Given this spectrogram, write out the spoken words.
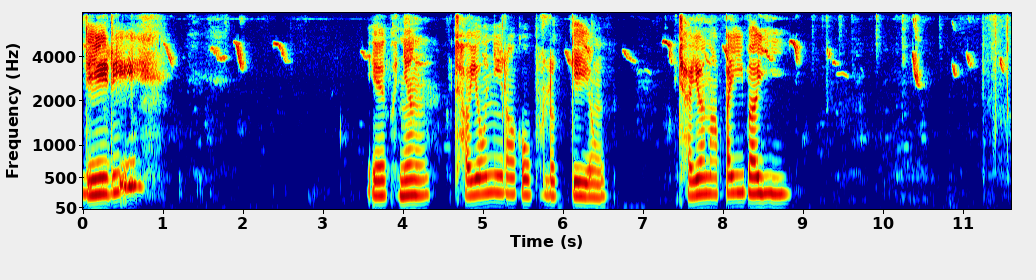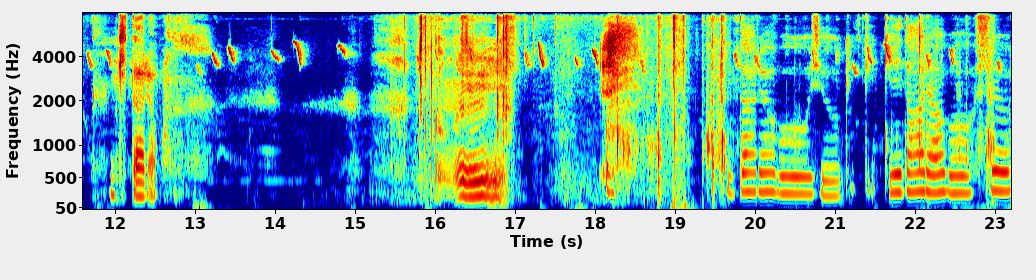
리리 얘 그냥 자연이라고 부를게요. 자연아 바이바이. 기다려봐. 음. 기다려보슈 기- 기- 기다려보슈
